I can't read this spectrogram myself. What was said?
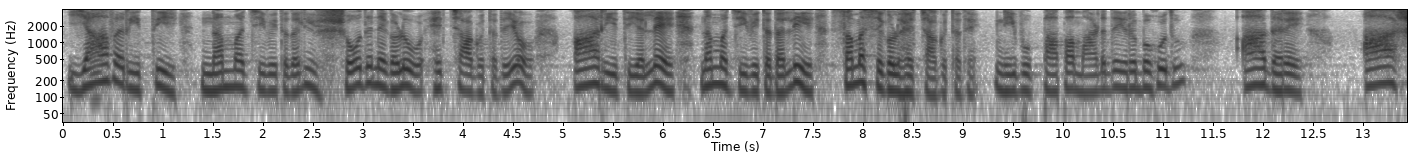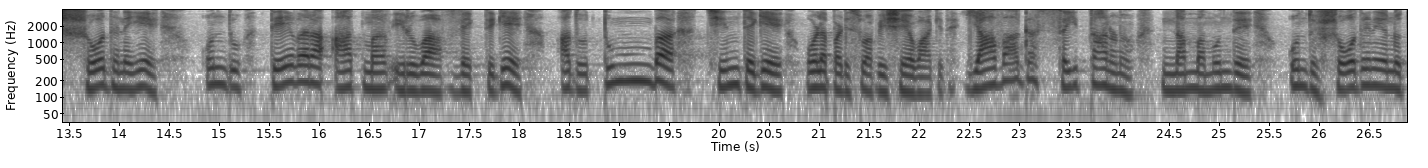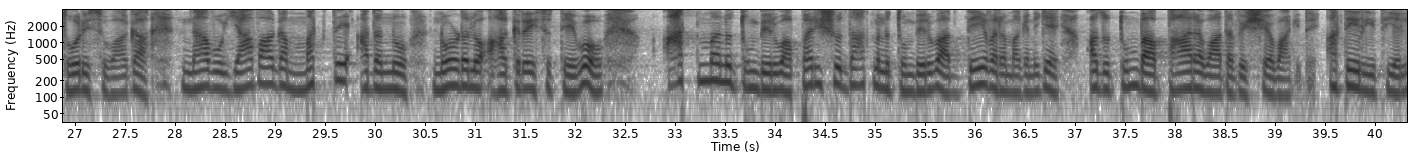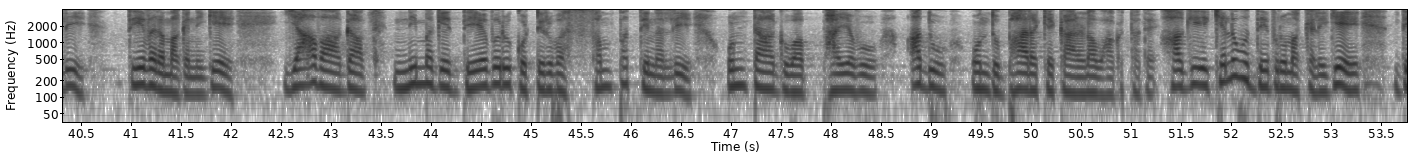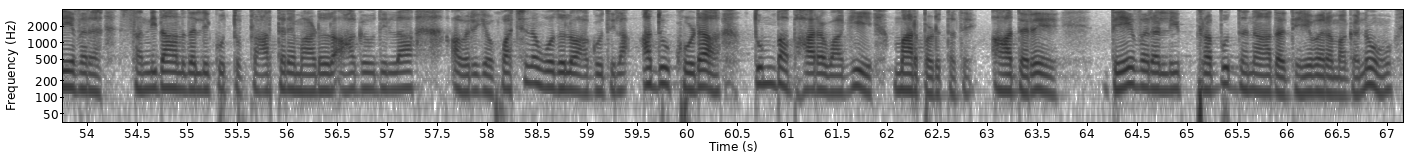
ಯಾವ ರೀತಿ ನಮ್ಮ ಜೀವಿತದಲ್ಲಿ ಶೋಧನೆಗಳು ಹೆಚ್ಚಾಗುತ್ತದೆಯೋ ಆ ರೀತಿಯಲ್ಲೇ ನಮ್ಮ ಜೀವಿತದಲ್ಲಿ ಸಮಸ್ಯೆಗಳು ಹೆಚ್ಚಾಗುತ್ತದೆ. ನೀವು ಪಾಪ ಮಾಡದೇ ಇರಬಹುದು, ಆದರೆ ಆ ಶೋಧನೆಯೇ ಒಂದು ದೇವರ ಆತ್ಮ ಇರುವ ವ್ಯಕ್ತಿಗೆ ಅದು ತುಂಬ ಚಿಂತೆಗೆ ಒಳಪಡಿಸುವ ವಿಷಯವಾಗಿದೆ. ಯಾವಾಗ ಸೈತಾನನು ನಮ್ಮ ಮುಂದೆ ಒಂದು ಶೋಧನೆಯನ್ನು ತೋರಿಸುವಾಗ, ನಾವು ಯಾವಾಗ ಮತ್ತೆ ಅದನ್ನು ನೋಡಲು ಆಗ್ರಹಿಸುತ್ತೇವೋ, ಆತ್ಮನು ತುಂಬಿರುವ, ಪರಿಶುದ್ಧಾತ್ಮನು ತುಂಬಿರುವ ದೇವರ ಮಗನಿಗೆ ಅದು ತುಂಬ ಭಾರವಾದ ವಿಷಯವಾಗಿದೆ. ಅದೇ ರೀತಿಯಲ್ಲಿ ದೇವರ ಮಗನಿಗೆ ಯಾವಾಗ ನಿಮಗೆ ದೇವರು ಕೊಟ್ಟಿರುವ ಸಂಪತ್ತಿನಲ್ಲಿ ಉಂಟಾಗುವ ಭಯವು ಅದು ಒಂದು ಭಾರಕ್ಕೆ ಕಾರಣವಾಗುತ್ತದೆ. ಹಾಗೆಯೇ ಕೆಲವು ದೇವರು ಮಕ್ಕಳಿಗೆ ದೇವರ ಸನ್ನಿಧಾನದಲ್ಲಿ ಕೂತು ಪ್ರಾರ್ಥನೆ ಮಾಡಲು ಆಗುವುದಿಲ್ಲ, ಅವರಿಗೆ ವಚನ ಓದಲು ಆಗುವುದಿಲ್ಲ, ಅದು ಕೂಡ ತುಂಬ ಭಾರವಾಗಿ ಮಾರ್ಪಡುತ್ತದೆ. ಆದರೆ ದೇವರಲ್ಲಿ ಪ್ರಬುದ್ಧನಾದ ದೇವರ ಮಗನು,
